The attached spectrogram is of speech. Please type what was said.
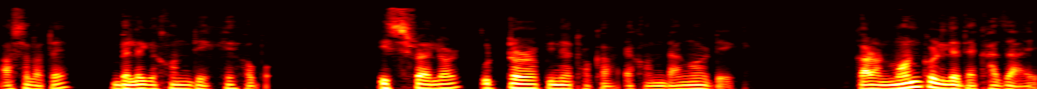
আচলতে বেলেগ এখন দেশহে হ'ব। ইছৰাইলৰ উত্তৰৰ পিনে থকা এখন ডাঙৰ দেশ। কাৰণ মন কৰিলে দেখা যায়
